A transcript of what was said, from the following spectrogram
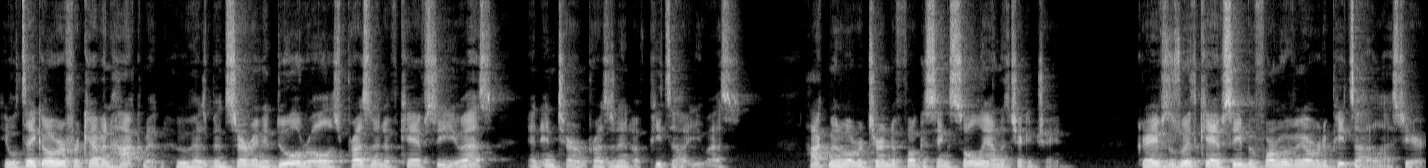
He will take over for Kevin Hochman, who has been serving a dual role as president of KFC US and interim president of Pizza Hut US. Hochman will return to focusing solely on the chicken chain. Graves was with KFC before moving over to Pizza Hut last year.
